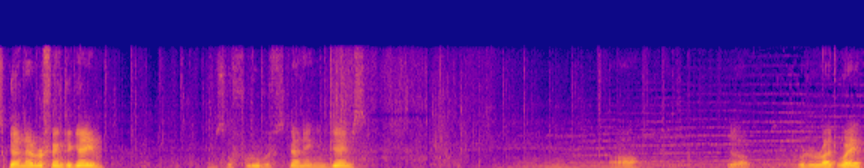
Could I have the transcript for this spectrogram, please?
Scan everything the game. I'm so through with scanning in games. Ah, did I go the right way?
